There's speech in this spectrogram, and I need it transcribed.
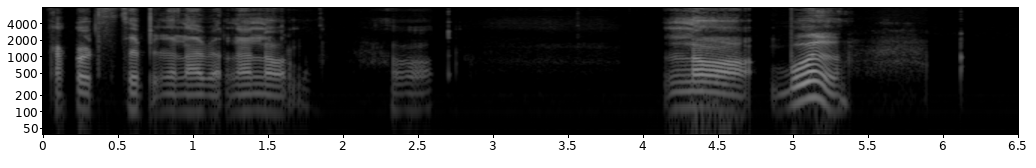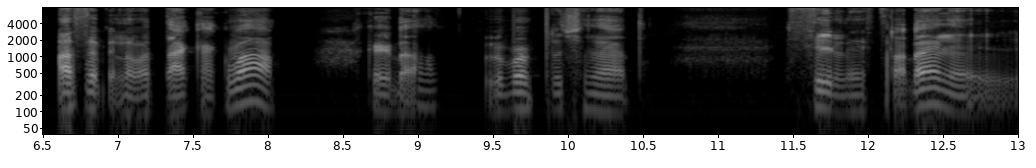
в какой-то степени, наверное, норма, вот. Но больно, особенно вот так, как вам, когда любовь причиняет сильные страдания, и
